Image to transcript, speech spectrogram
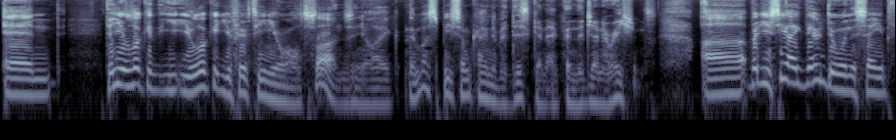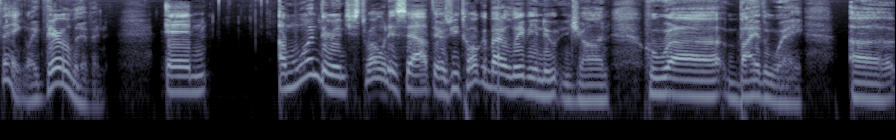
And then you look at, you look at your 15 year old sons and you're like, there must be some kind of a disconnect in the generations. Uh, but you see, like, they're doing the same thing. Like, they're living. And I'm wondering, just throwing this out there, as we talk about Olivia Newton John, who, uh, by the way, uh,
